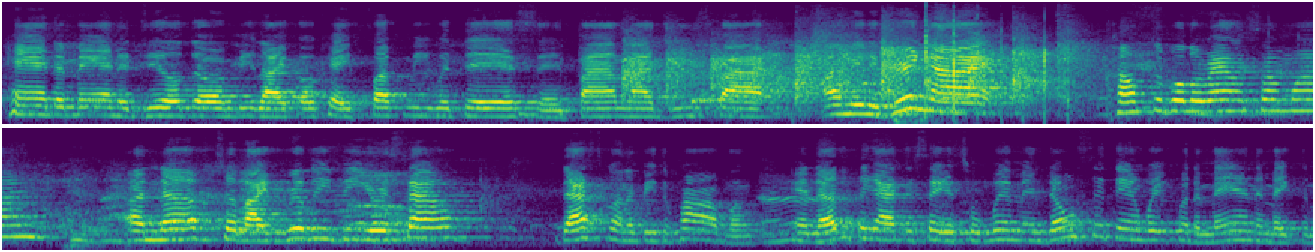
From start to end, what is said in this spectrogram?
hand a man a dildo and be like, okay, fuck me with this and find my G-spot. I mean, if you're not comfortable around someone enough to like really be yourself, that's going to be the problem. And the other thing I have to say is for women, don't sit there and wait for the man to make the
